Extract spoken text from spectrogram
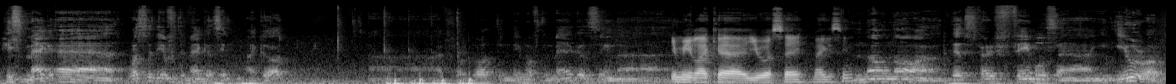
his mag, uh, what's the name of the magazine? My God. Uh, I forgot the name of the magazine. Uh, You mean like a USA magazine? no, no, uh, that's very famous uh, in Europe.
